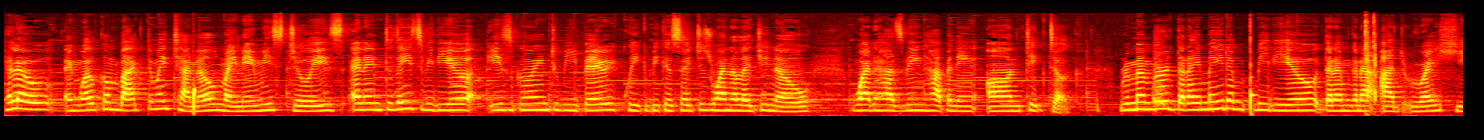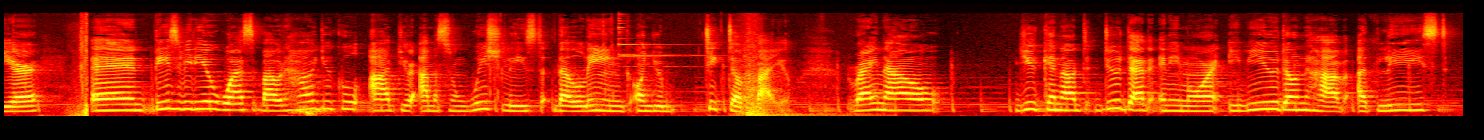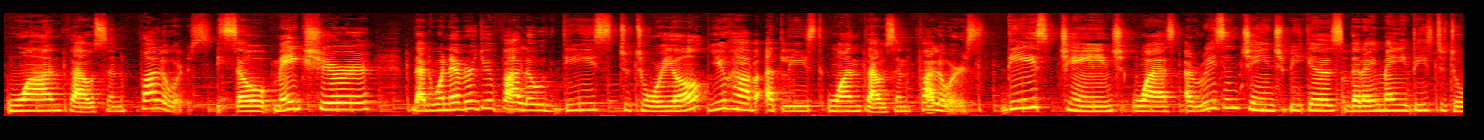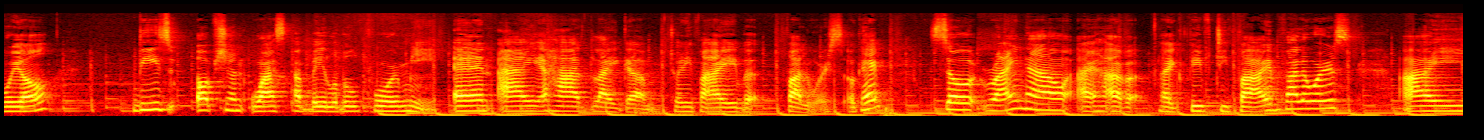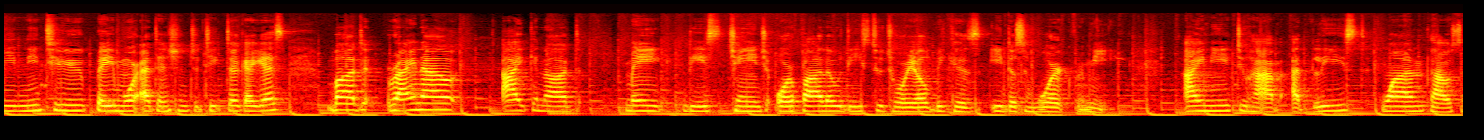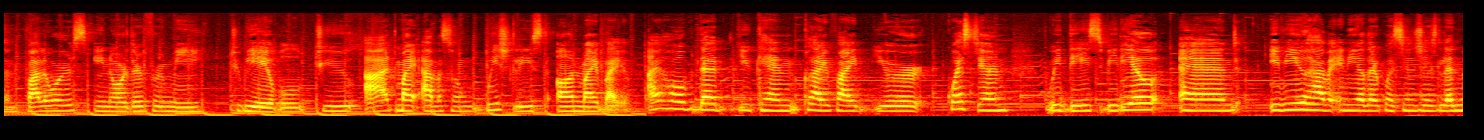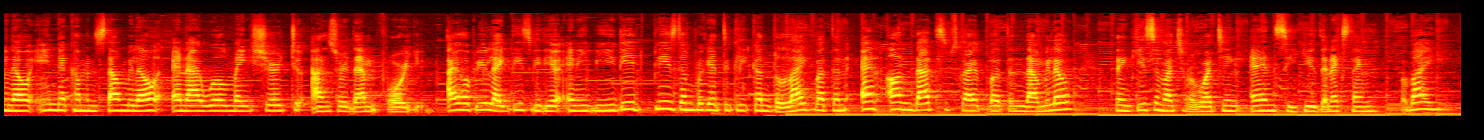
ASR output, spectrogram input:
Hello and welcome back to my channel. My name is Joyce and in today's video is going to be very quick because I just want to let you know what has been happening on TikTok. Remember that I made a video that I'm gonna add right here and this video was about how you could add your Amazon wishlist, the link on your TikTok bio. Right now you cannot do that anymore if you don't have at least 1000 followers. So make sure that whenever you follow this tutorial, you have at least 1000 followers. This change was a recent change because that I made this tutorial this option was available for me and I had like um, 25 followers okay so right now I have like 55 followers. I need to pay more attention to TikTok, I guess. But right now I cannot make this change or follow this tutorial because it doesn't work for me. I need to have at least 1000 followers in order for me to be able to add my Amazon wishlist on my bio. I hope that you can clarify your question with this video and if you have any other questions just let me know in the comments down below and I will make sure to answer them for you. I hope you liked this video and if you did please don't forget to click on the like button and on that subscribe button down below. Thank you so much for watching and see you the next time. Bye bye.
